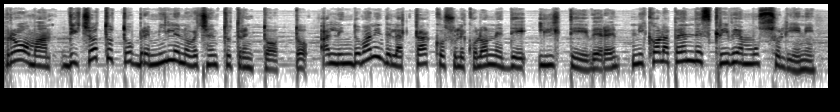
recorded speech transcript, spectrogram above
Roma, 18 ottobre 1938. All'indomani dell'attacco sulle colonne de Il Tevere, Nicola Pende scrive a Mussolini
